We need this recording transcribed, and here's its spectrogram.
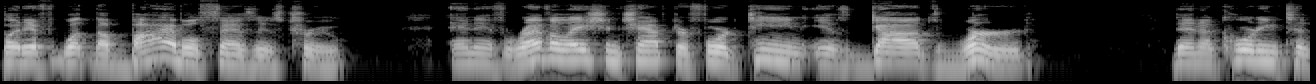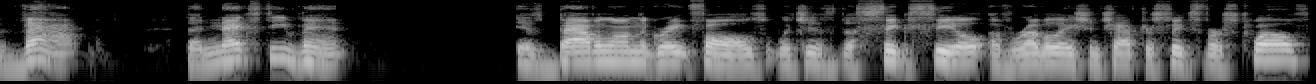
But if what the Bible says is true, and if Revelation chapter 14 is God's word, then according to that, the next event is Babylon the Great Falls, which is the sixth seal of Revelation chapter 6, verse 12.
